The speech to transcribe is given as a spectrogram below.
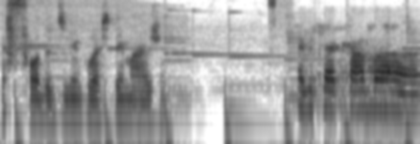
É foda desvincular isso da imagem. É porque acaba.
